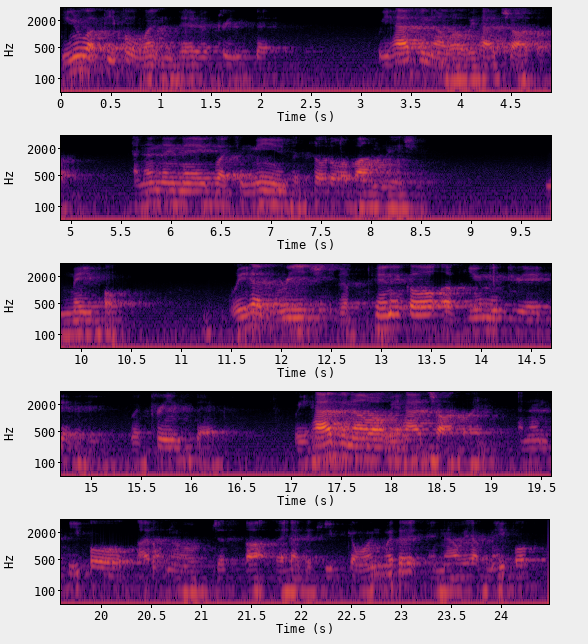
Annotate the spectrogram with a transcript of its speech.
Do you know what people went and did with cream sticks? We had vanilla, we had chocolate, and then they made what to me is a total abomination maple. We had reached the pinnacle of human creativity with cream sticks. We had vanilla, we had chocolate, and then people, I don't know, just thought they had to keep going with it, and now we have maple.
